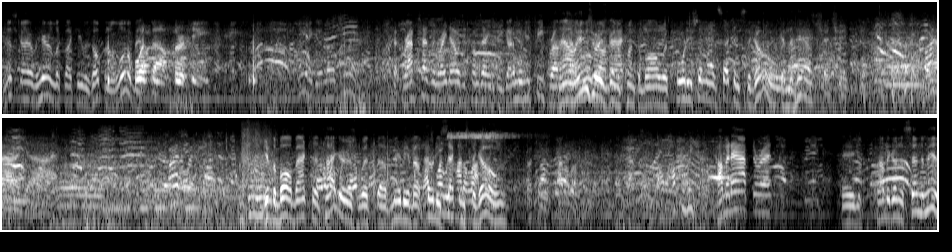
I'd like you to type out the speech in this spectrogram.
And This guy over here looked like he was open a little bit. Fourth down, 13. Grab Tasman right now as he comes out. So you got to move your feet, brother. Now Gotta move it Ainsworth's on going to that. punt the ball with 40 some odd seconds to go in the half. Shit, shit. Yeah, yeah. Give the ball back to the Tigers with uh, maybe about 30 seconds to up. go. Coming after it. They're probably going to send them in,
